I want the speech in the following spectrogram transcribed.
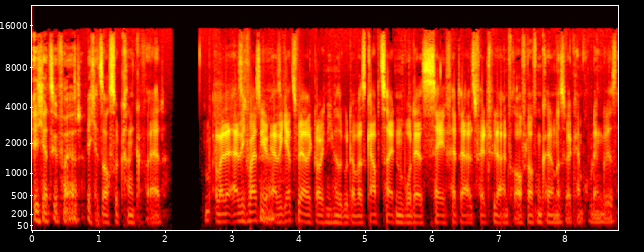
Ich hätte es gefeiert. Ich hätte es auch so krank gefeiert. Aber also ich weiß nicht, also jetzt wäre glaube ich nicht mehr so gut, aber es gab Zeiten, wo der safe hätte als Feldspieler einfach auflaufen können und das wäre kein Problem gewesen.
